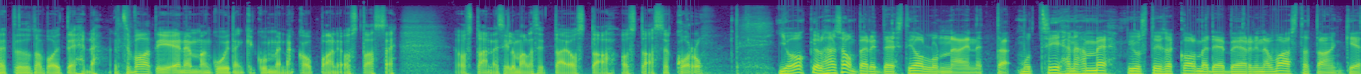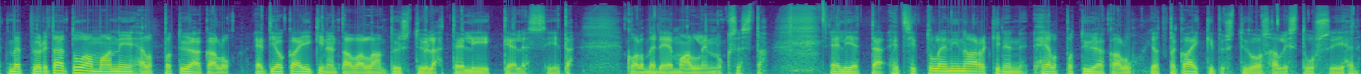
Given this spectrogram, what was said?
että tota voi tehdä. Että se vaatii enemmän kuitenkin kuin mennä kauppaan ja ostaa, se, ostaa ne silmälasit tai ostaa, ostaa se koru. Joo, kyllähän se on perinteisesti ollut näin, että, mutta siihenhän me justiin se 3D-beerinä vastataankin, että me pyritään tuomaan niin helppo työkalu, että joka ikinen tavallaan pystyy lähteä liikkeelle siitä 3D-mallinnuksesta. Eli että, että sitten tulee niin arkinen, helppo työkalu, jotta kaikki pystyy osallistumaan siihen.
